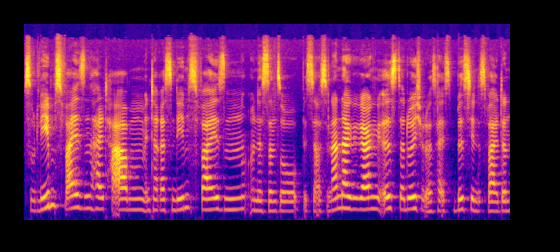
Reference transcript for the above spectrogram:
so Lebensweisen halt haben, Interessen, Lebensweisen und es dann so ein bisschen auseinandergegangen ist dadurch, oder das heißt ein bisschen, das war halt dann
